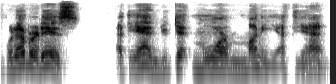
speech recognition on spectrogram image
whatever it is. At the end, you get more money at the end,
